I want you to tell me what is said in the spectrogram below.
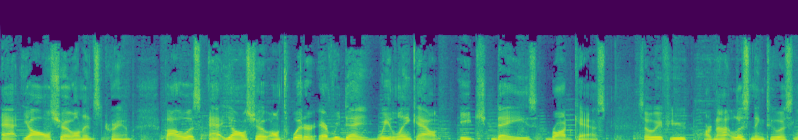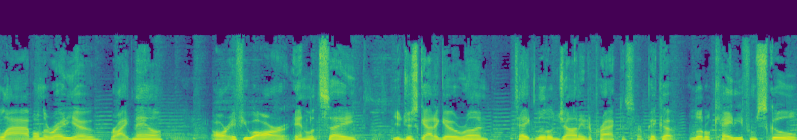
at Y'all Show on Instagram. Follow us at Y'all Show on Twitter. Every day we link out each day's broadcast. So if you are not listening to us live on the radio right now, or if you are, and let's say you just got to go run, take little Johnny to practice, or pick up little Katie from school,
